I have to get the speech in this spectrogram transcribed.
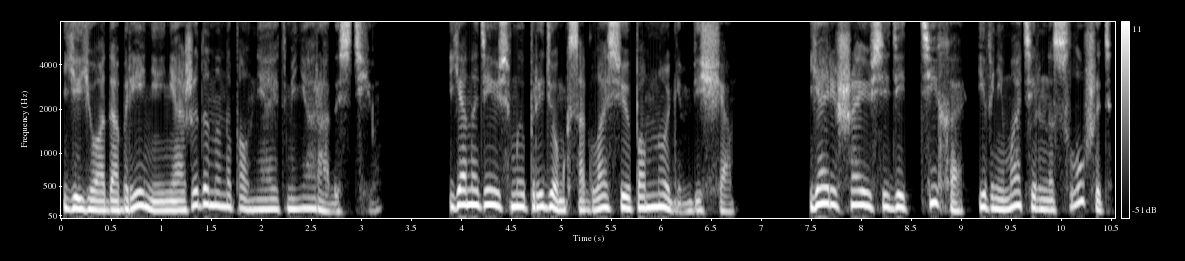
Ее одобрение неожиданно наполняет меня радостью. Я надеюсь, мы придем к согласию по многим вещам. Я решаю сидеть тихо и внимательно слушать,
